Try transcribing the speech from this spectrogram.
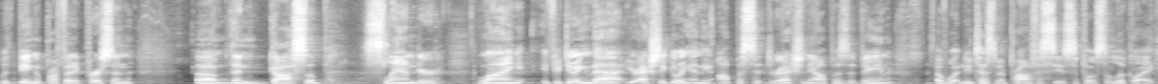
with being a prophetic person, um, then gossip, slander, lying, if you're doing that, you're actually going in the opposite direction, the opposite vein of what New Testament prophecy is supposed to look like.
